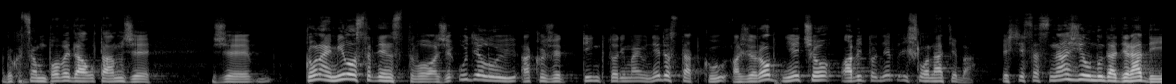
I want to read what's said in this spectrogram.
A dokonca mu povedal tam, že, že konaj milosrdenstvo a že udeluj akože tým, ktorí majú nedostatku a že rob niečo, aby to neprišlo na teba. Ešte sa snažil mu dať rady,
